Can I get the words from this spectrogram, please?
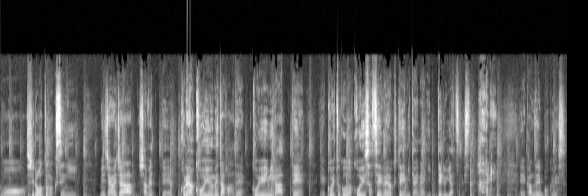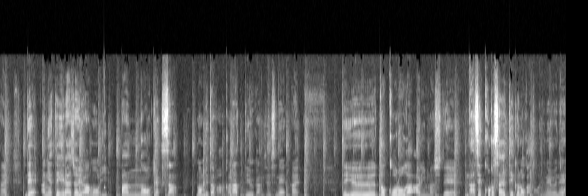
もう素人のくせにめちゃめちゃ喋ってこれはこういうメタファーでこういう意味があってえ、こういうとこがこういう撮影が良くてみたいな言ってるやつですね。はい、えー、完全に僕です。はい。でアニャ・テイラー・ジョイはもう一般のお客さんのメタファーかなっていう感じですね。はい。っていうところがありましてなぜ殺されていくのかというね。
